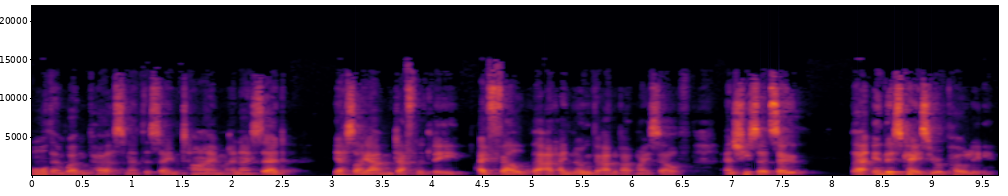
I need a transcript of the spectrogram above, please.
more than one person at the same time? And I said, Yes, I am, definitely. I felt that. I know that about myself. And she said, So that in this case, you're a poly.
